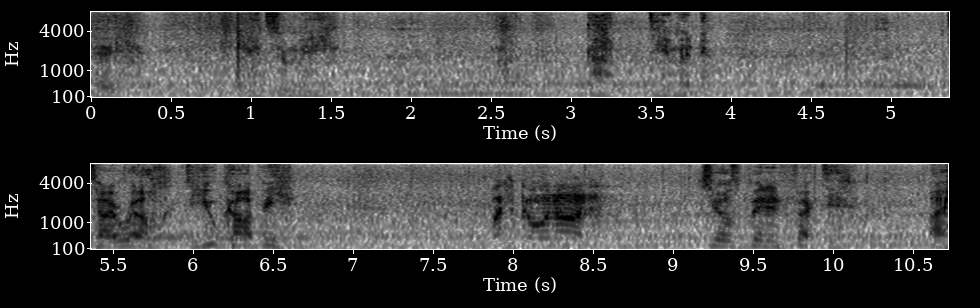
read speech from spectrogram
Hey, answer me. God damn it. Tyrell, do you copy? What's going on? Jill's been infected. I...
